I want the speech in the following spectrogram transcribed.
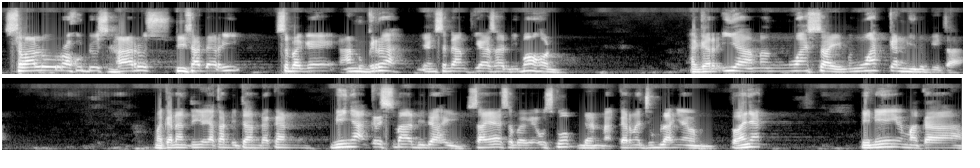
selalu Roh Kudus harus disadari sebagai anugerah yang senantiasa dimohon agar ia menguasai, menguatkan hidup kita. Maka nanti akan ditandakan minyak krisma di dahi. Saya sebagai uskup dan karena jumlahnya banyak, ini maka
